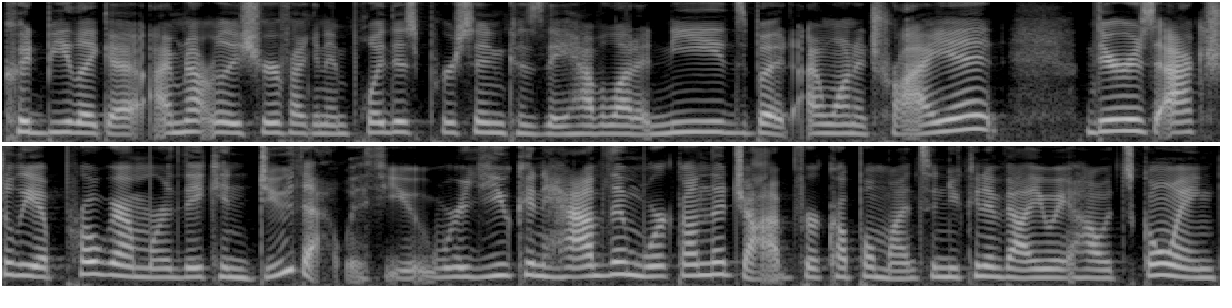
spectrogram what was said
could be like a, I'm not really sure if I can employ this person because they have a lot of needs, but I want to try it, there is actually a program where they can do that with you, where you can have them work on the job for a couple months and you can evaluate how it's going.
